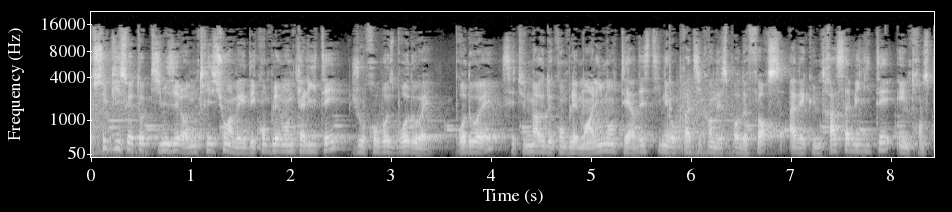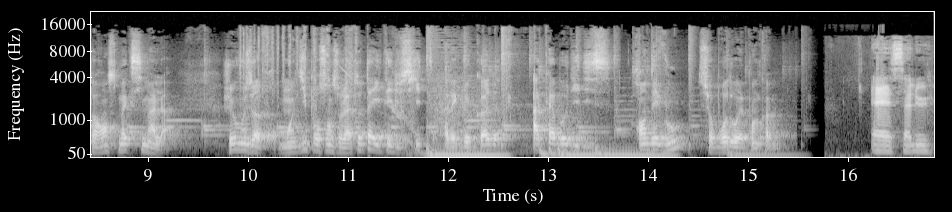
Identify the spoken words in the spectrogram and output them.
Pour ceux qui souhaitent optimiser leur nutrition avec des compléments de qualité, je vous propose Broadway. Broadway, c'est une marque de compléments alimentaires destinée aux pratiquants des sports de force avec une traçabilité et une transparence maximale. Je vous offre moins 10% sur la totalité du site avec le code ACABODY10. Rendez-vous sur broadway.com. Eh salut,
